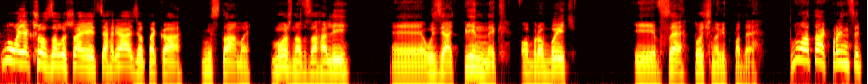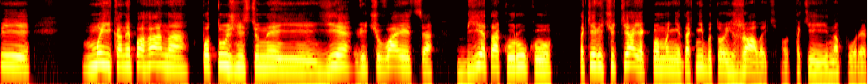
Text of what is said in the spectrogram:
Ну, а якщо залишається грязь, отака містами, можна взагалі е, узяти пінник, обробити і все точно відпаде. Ну, а так, в принципі, мийка непогана, потужність у неї є, відчувається, б'є так у руку. Таке відчуття, як по мені, так нібито і жалить. От такий напор. Як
